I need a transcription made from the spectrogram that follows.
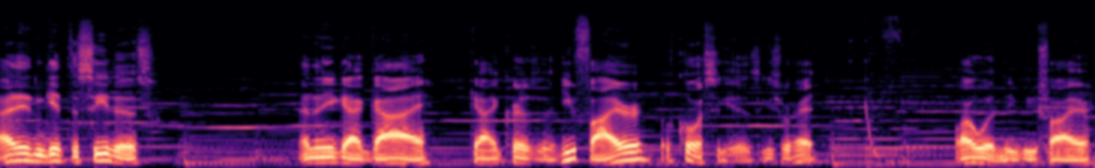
I didn't get to see this. And then you got Guy. Guy Crimson. You fire? Of course he is. He's red. Why wouldn't he be fire?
